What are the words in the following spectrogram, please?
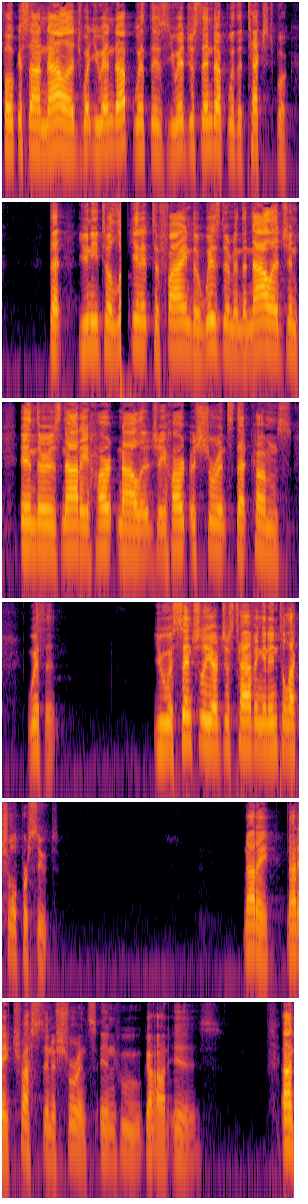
focus on knowledge, what you end up with is you just end up with a textbook that you need to look in it to find the wisdom and the knowledge, and, and there is not a heart knowledge, a heart assurance that comes with it. You essentially are just having an intellectual pursuit, not a, not a trust and assurance in who God is. On,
